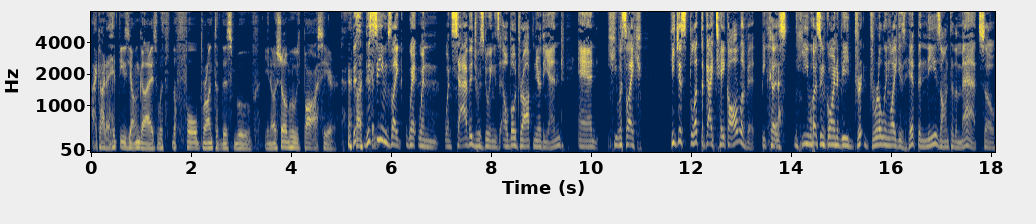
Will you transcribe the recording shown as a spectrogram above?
I gotta hit these young guys with the full brunt of this move. You know, show them who's boss here. This this seems like when when when Savage was doing his elbow drop near the end, and he was like, he just let the guy take all of it because he wasn't going to be dr- drilling like his hip and knees onto the mat. So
